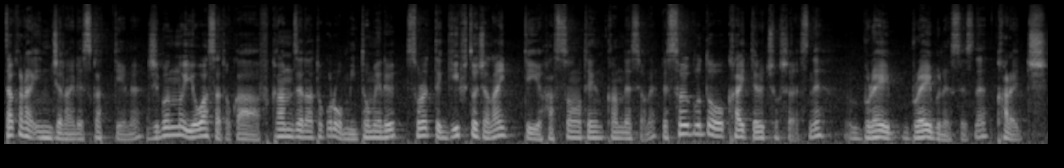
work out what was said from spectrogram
だからいいんじゃないですかっていうね。自分の弱さとか不完全なところを認める。それってギフトじゃないっていう発想の転換ですよね。でそういうことを書いてる著者ですね。 brave braveness ですね。 courage。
